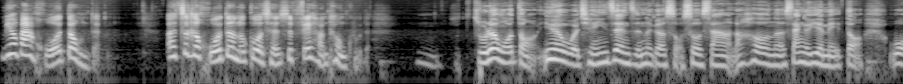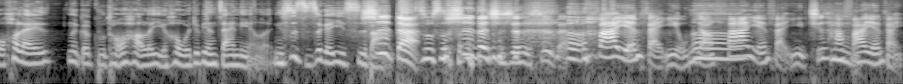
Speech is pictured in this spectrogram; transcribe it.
没有办法活动的，而这个活动的过程是非常痛苦的。嗯，主任我懂，因为我前一阵子那个手受伤，然后呢三个月没动，我后来那个骨头好了以后，我就变粘连了。你是指这个意思吧？是的，是不是？是的，是的，是的。发炎反应，我们讲发炎反应，其实它发炎反应。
